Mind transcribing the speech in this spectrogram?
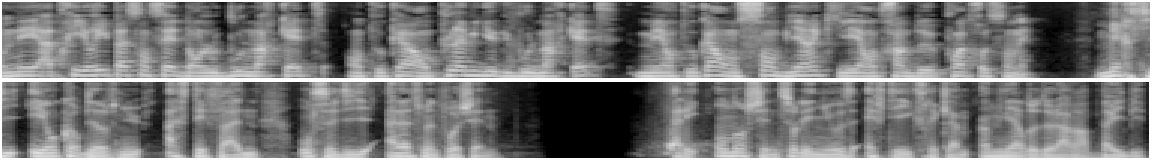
On est a priori pas censé être dans le bull market, en tout cas en plein milieu du bull market, mais en tout cas on sent bien qu'il est en train de pointer son nez. Merci et encore bienvenue à Stéphane. On se dit à la semaine prochaine. Allez, on enchaîne sur les news. FTX réclame un milliard de dollars à Bybit.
